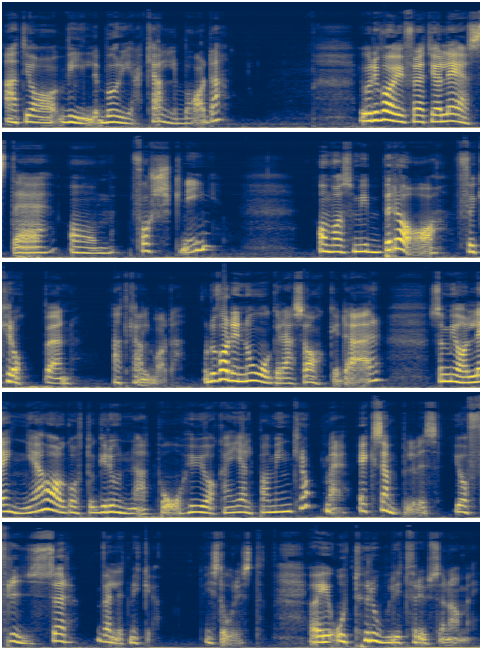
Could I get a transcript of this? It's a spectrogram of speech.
att jag vill börja kallbada? Jo, det var ju för att jag läste om forskning om vad som är bra för kroppen att kallbada. Och då var det några saker där som jag länge har gått och grunnat på hur jag kan hjälpa min kropp med. Exempelvis, jag fryser väldigt mycket. historiskt. Jag är otroligt frusen av mig.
